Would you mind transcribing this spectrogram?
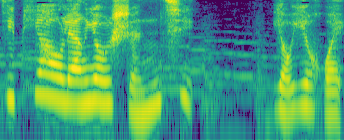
既漂亮又神气。有一回，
